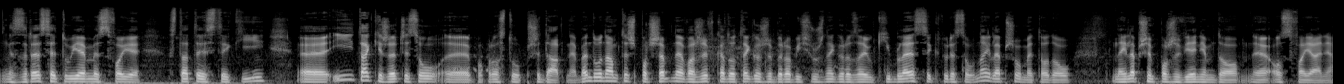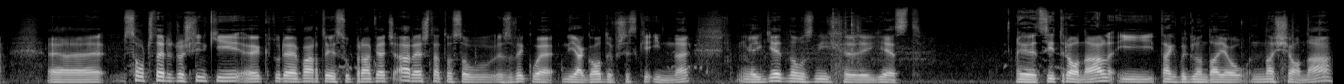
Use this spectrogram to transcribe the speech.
zresetujemy swoje statystyki e, i takie rzeczy są e, po prostu przydatne. Będą nam też potrzebne warzywka do tego, żeby robić różnego rodzaju kiblesy, które są najlepszą metodą, najlepszym pożywieniem do e, oswajania. Są cztery roślinki, które warto jest uprawiać, a reszta to są zwykłe jagody, wszystkie inne. Jedną z nich jest citronal i tak wyglądają nasiona.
